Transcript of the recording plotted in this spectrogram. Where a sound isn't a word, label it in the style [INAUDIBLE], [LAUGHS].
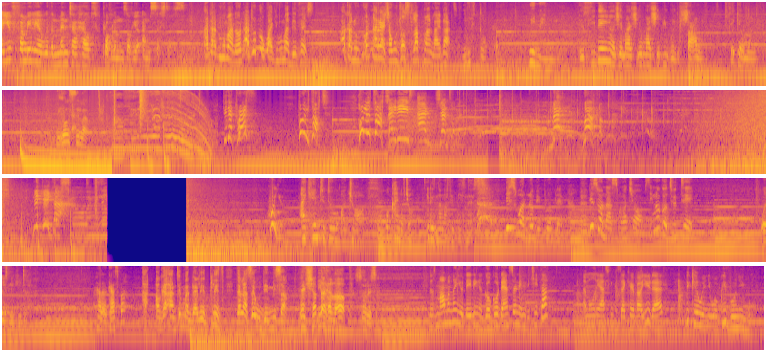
Are you familiar with the mental health problems of your ancestors? And that woman, I don't know why the woman dey vex. How can ordinary Aisha will just slap man like that? Lift up. Wait, man. kò sí béèyàn ṣe máa ṣe ó máa ṣe bí wèrè take your money. They don't sell am. Did they press? Who you touch? Who you touch? Ladies and gentlemen, make welcome Nikita! Who are you? I came to do a job. What kind of job? It is none of your business. [GASPS] This one no be problem now. This one na small chops. E no go too take. Where is Nikita? Hello, Casper. Ah, Oga Auntie Magdalene, please tell her say we dey miss am. Hey, shut You the know- hell up. Sorry, sir. Does Mama know you're dating a go-go dancer named Nikita? I'm only asking because I care about you, Dad.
